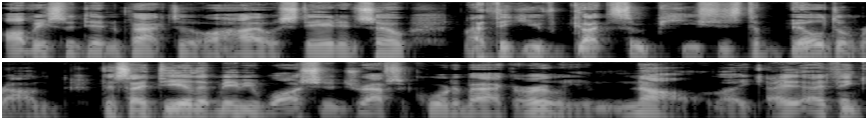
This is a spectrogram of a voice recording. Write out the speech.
Obviously, did in fact to Ohio State, and so I think you've got some pieces to build around this idea that maybe Washington drafts a quarterback early. No, like I, I think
